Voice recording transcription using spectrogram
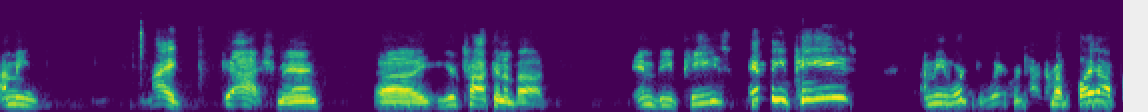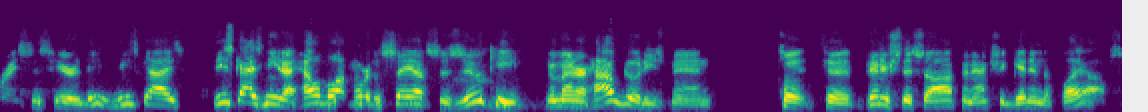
I mean, my gosh, man, uh, you're talking about MVPs, MVPs. I mean, we're, we're, talking about playoff races here. These, guys, these guys need a hell of a lot more to say of Suzuki, no matter how good he's been, to to finish this off and actually get in the playoffs.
